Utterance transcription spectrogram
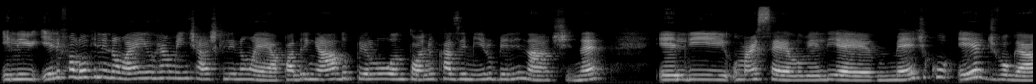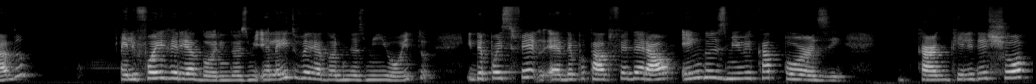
Ele, ele falou que ele não é, e eu realmente acho que ele não é, apadrinhado pelo Antônio Casemiro Belinati, né? Ele, o Marcelo, ele é médico e advogado. Ele foi vereador em 2000, eleito vereador em 2008 e depois fe, é deputado federal em 2014 cargo que ele deixou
